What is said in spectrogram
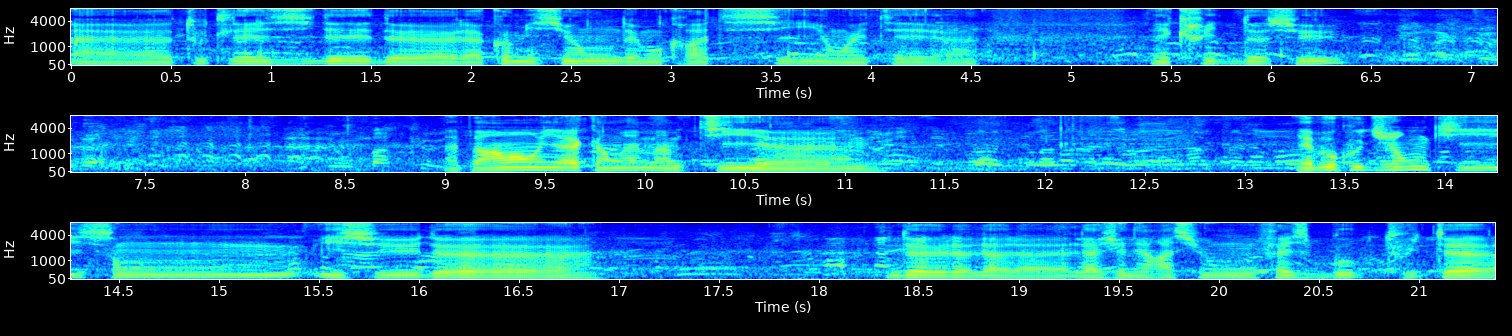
euh, toutes les idées de la commission démocratie ont été euh, écrites dessus. Apparemment, il y a quand même un petit. Euh, il y a beaucoup de gens qui sont issus de, la, génération Facebook, Twitter,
